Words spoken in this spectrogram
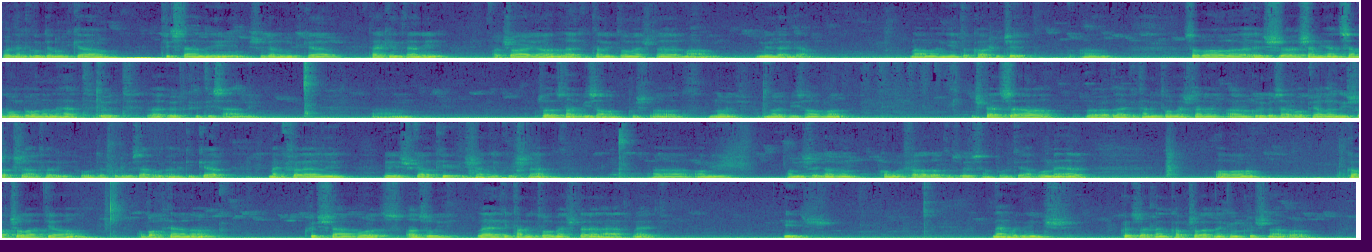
hogy neked ugyanúgy kell tisztelni, és ugyanúgy kell tekinteni a csaja, lelki tanítómester már mint engem. Nem annyit a karhicsit. Szóval, és semmilyen szempontból nem lehet őt, őt kritizálni. Szóval ez nagy bizalom, ad nagy, nagy bizalmat. És persze a lelki tanítómesternek, akkor igazából kell lenni saksávhari, hogy akkor igazából neki kell megfelelni, és kell képviselni Krisnát, ami, ami is egy nagyon komoly feladat az ő szempontjából, mert a kapcsolatja a baktának Kristához az úgy lelki tanítómesteren átmegy is. Nem, hogy nincs közvetlen kapcsolat nekünk Krisnával.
